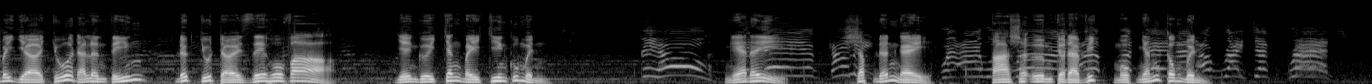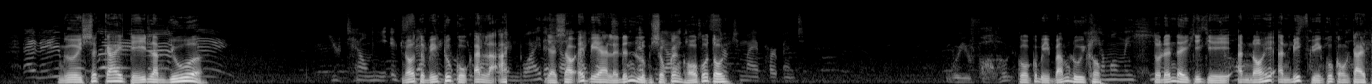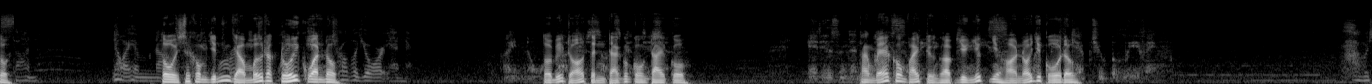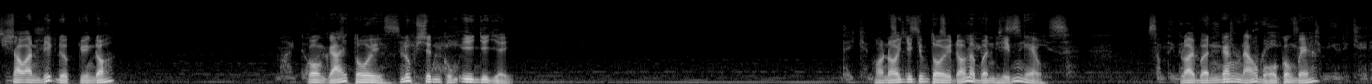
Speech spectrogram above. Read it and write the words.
Bây giờ Chúa đã lên tiếng, Đức Chúa Trời Jehovah Về người chăn bầy chiên của mình. Nghe đây, Sắp đến ngày Ta sẽ ươm cho David một nhánh công bình. Người sẽ cai trị làm vua. Nói tôi biết rốt cuộc anh là ai Và sao FBI lại đến lùng sục căn hộ của tôi? Cô có bị bám đuôi không? Tôi đến đây chỉ vì anh nói anh biết chuyện của con trai tôi. Tôi sẽ không dính vào mớ rắc rối của anh đâu. Tôi biết rõ tình trạng của con trai cô. Thằng bé không phải trường hợp duy nhất như họ nói với cô đâu. Sao anh biết được chuyện đó? Con gái tôi lúc sinh cũng y như vậy. Họ nói với chúng tôi đó là bệnh hiểm nghèo. Loại bệnh ngăn não bộ con bé,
